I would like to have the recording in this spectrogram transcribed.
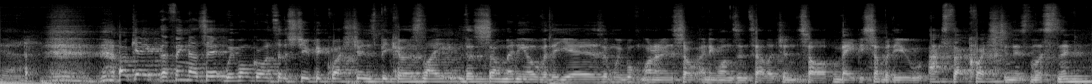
yeah. okay, I think that's it. We won't go on to the stupid questions because, like, there's so many over the years, and we wouldn't want to insult anyone's intelligence, or maybe somebody who asked that question is listening.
